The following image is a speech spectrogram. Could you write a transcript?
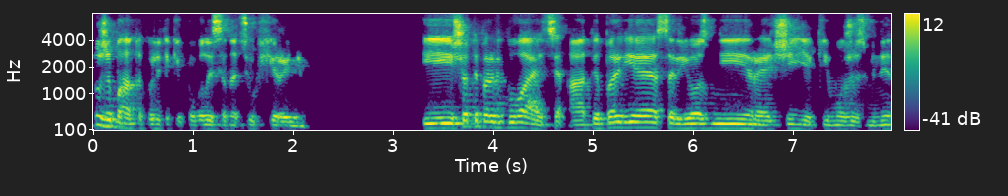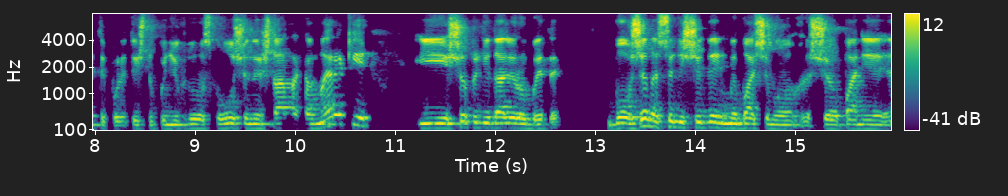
Дуже багато політиків повелися на цю хереню. І що тепер відбувається? А тепер є серйозні речі, які можуть змінити політичну кон'юнктуру Сполучених Штатах Америки. І що тоді далі робити? Бо вже на сьогоднішній день ми бачимо, що пані е,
